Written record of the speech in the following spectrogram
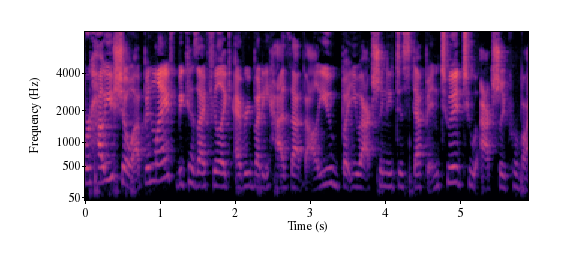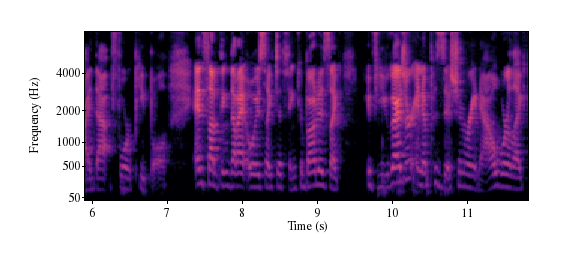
for how you show up in life because I feel like everybody has that value, but you actually need to step into it to actually provide that for people. And something that I always like to think about is like if you guys are in a position right now where like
